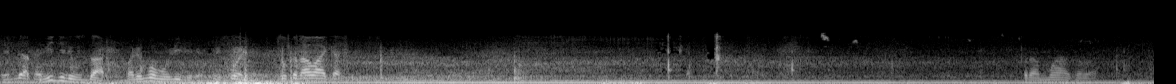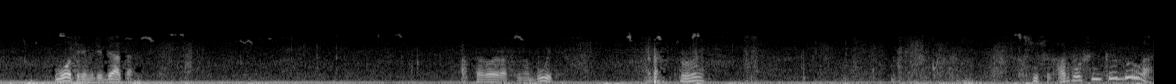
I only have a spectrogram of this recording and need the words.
Ребята, видели удар? По-любому видели. Прикольно. Ну-ка давай-ка. Промазала. Смотрим, ребята. А второй раз она будет? Слушай, хорошенькая была.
